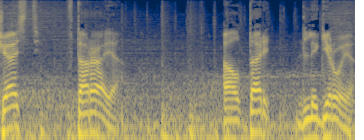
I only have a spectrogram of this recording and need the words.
Часть вторая. Алтарь для героя.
